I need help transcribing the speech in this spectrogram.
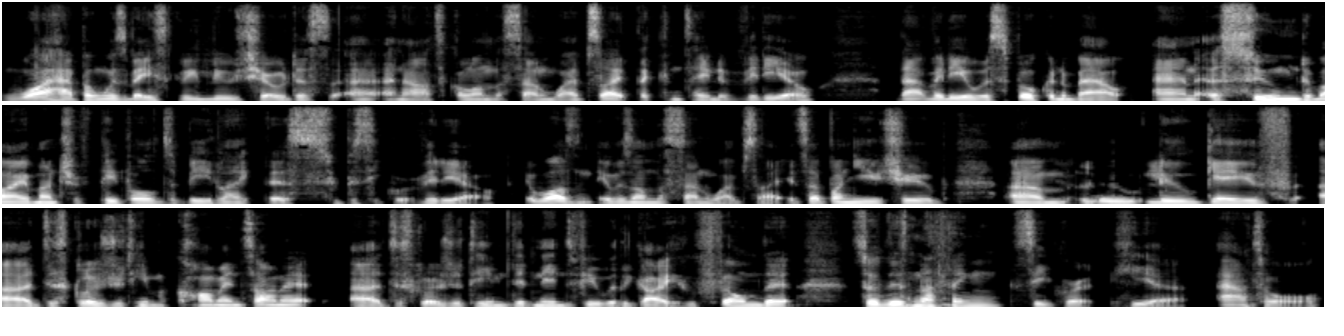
What happened was basically Lou showed us a, an article on the Sun website that contained a video that video was spoken about and assumed by a bunch of people to be like this super secret video. It wasn't. It was on the Sun website. It's up on YouTube. Um, Lou, Lou gave uh, Disclosure Team a comment on it. Uh, Disclosure Team did an interview with the guy who filmed it. So there's nothing secret here at all.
